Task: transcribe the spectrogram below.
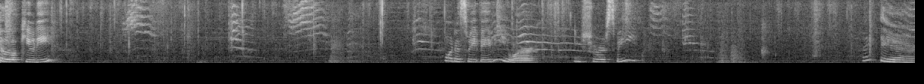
Hey, little cutie. What a sweet baby you are. You sure are sweet. Hi there.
